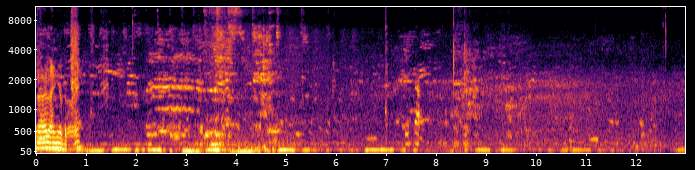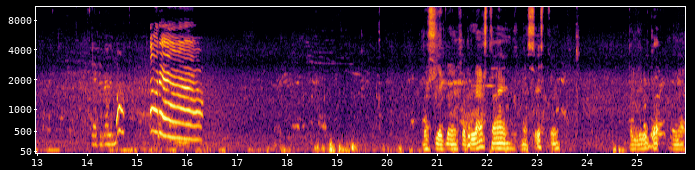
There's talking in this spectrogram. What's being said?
Una vez la niña otra vez. Y aquí está el box. ¡Ahora! This is again for the last time, my sister. The little dog, the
